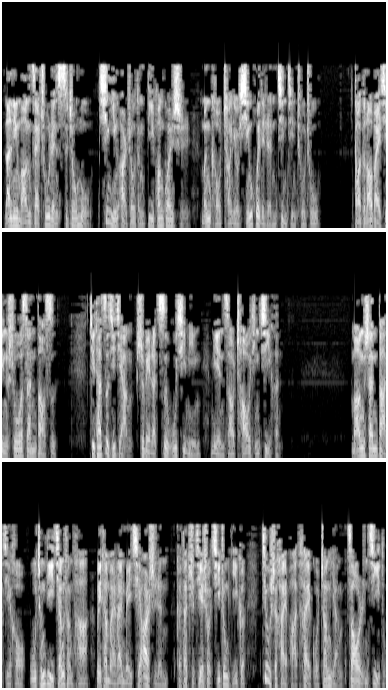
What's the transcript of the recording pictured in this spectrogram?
兰陵王在出任司州牧、青营二州等地方官时，门口常有行贿的人进进出出，搞得老百姓说三道四。据他自己讲，是为了自污其名，免遭朝廷记恨。邙山大捷后，武成帝奖赏他，为他买来美妾二十人，可他只接受其中一个，就是害怕太过张扬，遭人嫉妒。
